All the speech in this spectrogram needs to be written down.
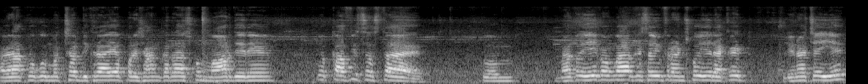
अगर आपको कोई मच्छर दिख रहा है या परेशान कर रहा है, उसको मार दे रहे हैं तो काफ़ी सस्ता है। तो मैं तो ये कहूँगा कि सभी फ्रेंड्स को ये रैकेट लेना चाहिए।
